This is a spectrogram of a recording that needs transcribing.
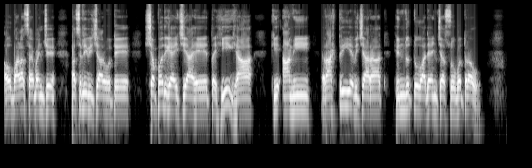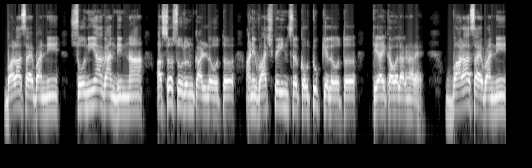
अहो बाळासाहेबांचे असली विचार होते. शपथ घ्यायची आहे तर ही घ्या की आम्ही राष्ट्रीय विचारात हिंदुत्ववाद्यांच्या सोबत राहू. बाळासाहेबांनी सोनिया गांधींना असं सोलून काढलं होतं आणि वाजपेयींचं कौतुक केलं होतं ते ऐकावं लागणार आहे. बाळासाहेबांनी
